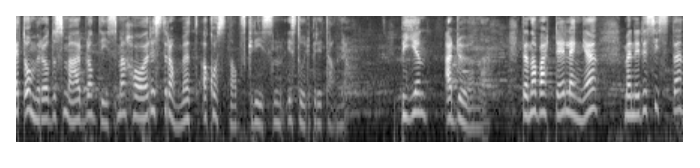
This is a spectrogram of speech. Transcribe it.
Et område som er blant de som er hardest rammet av kostnadskrisen i Storbritannia. Byen er døende. Den har vært det lenge, men i det siste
